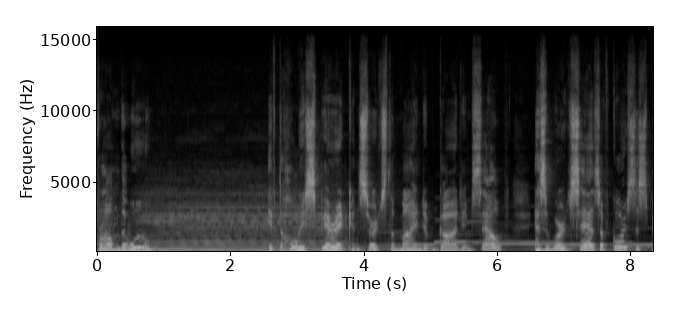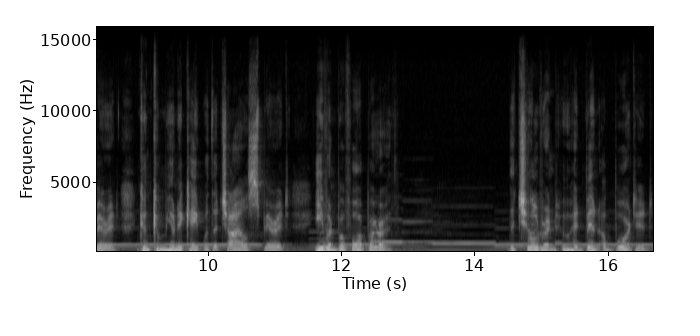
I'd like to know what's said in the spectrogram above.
from the womb. If the Holy Spirit can search the mind of God Himself, as the Word says, of course the Spirit can communicate with a child's spirit even before birth. The children who had been aborted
